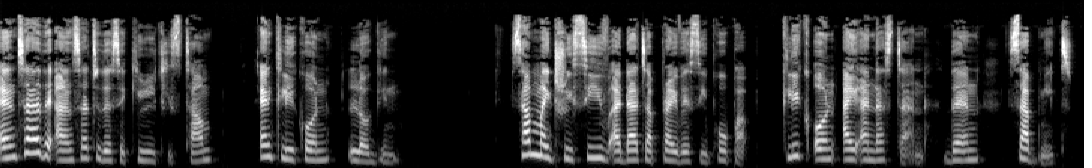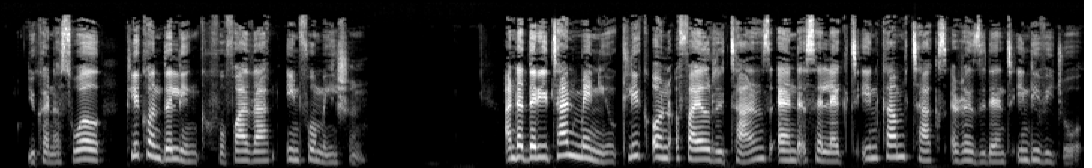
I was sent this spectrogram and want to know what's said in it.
Enter the answer to the security stamp and click on Login. Some might receive a data privacy pop up. Click on I understand, then Submit. You can as well click on the link for further information. Under the Return menu, click on File Returns and select Income Tax Resident Individual.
